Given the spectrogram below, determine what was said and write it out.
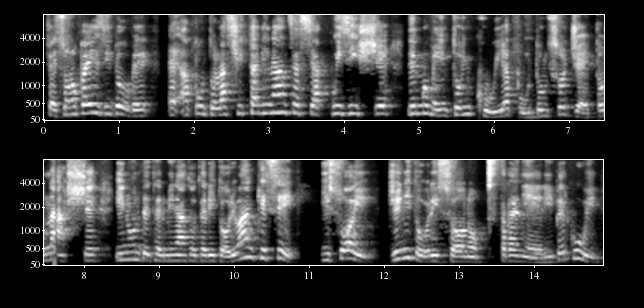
cioè sono paesi dove eh, appunto la cittadinanza si acquisisce nel momento in cui appunto un soggetto nasce in un determinato territorio, anche se i suoi genitori sono stranieri, per cui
